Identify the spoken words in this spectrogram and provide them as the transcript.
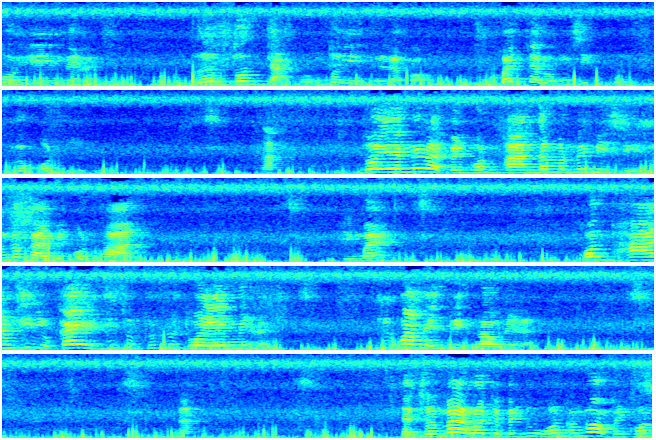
ตัวเองนี่แหละเริ่มต้นจากหลงตัวเองนี่แหละก่อนค่จะหลงสิ่งอื่นแล้วคนอื่นนะตัวเองนี่แหละเป็นคนพาลถ้ามันไม่มีศีลมันก็กลายเป็นคนพาลจริงไหมคนพาลที่อยู่ใกล้ที่สุดก็คือตัวเองนี่แหละคือความเห็นผิดเรานี่แหละนะแต่ส่วนมากเราจะไปดูคน เป็นคน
